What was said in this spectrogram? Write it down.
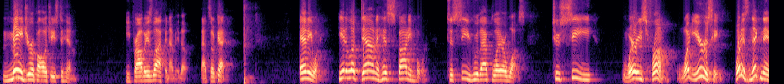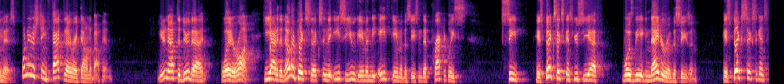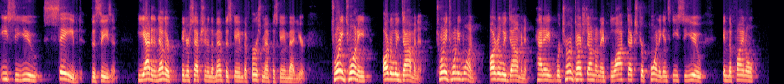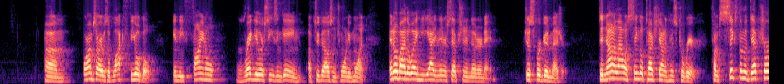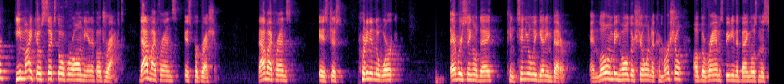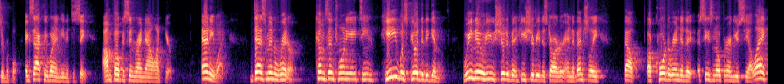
Major apologies to him. He probably is laughing at me though. That's okay. Anyway, he had to look down at his spotting board to see who that player was, to see where he's from, what year is he, what his nickname is. What an interesting fact did I write down about him. You didn't have to do that later on. He added another pick six in the ECU game in the eighth game of the season that practically see his pick six against UCF was the igniter of the season. His pick six against ECU saved the season. He added another interception in the Memphis game, the first Memphis game that year. 2020, utterly dominant. 2021, utterly dominant. Had a return touchdown on a blocked extra point against ECU in the final, um, or I'm sorry, it was a blocked field goal in the final regular season game of 2021. And oh, by the way, he had an interception in Notre Dame, just for good measure. Did not allow a single touchdown in his career from sixth on the depth chart, he might go sixth overall in the NFL draft. That, my friends, is progression. That, my friends, is just putting in the work every single day, continually getting better. And lo and behold, they're showing a commercial of the Rams beating the Bengals in the Super Bowl. Exactly what I needed to see. I'm focusing right now on here. Anyway, Desmond Ridder comes in 2018. He was good to begin with. We knew he should have been he should be the starter, and eventually about a quarter into the season opener at UCLA.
